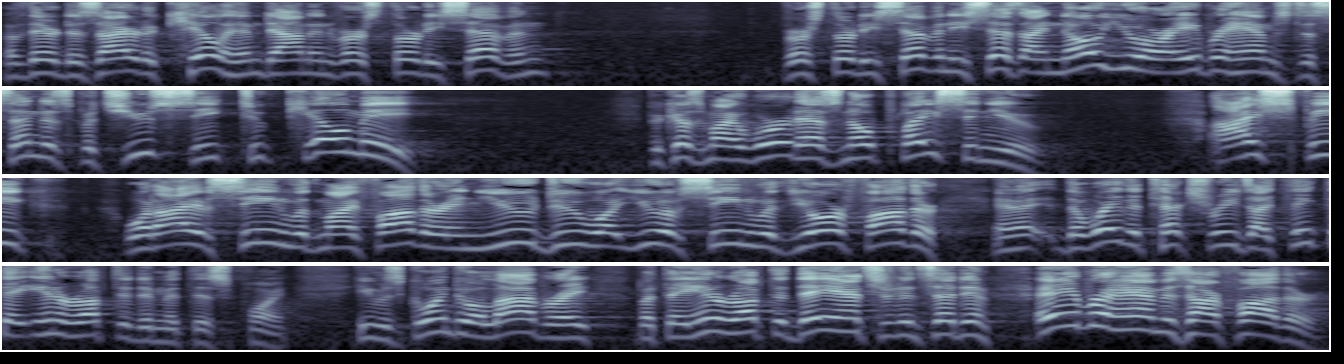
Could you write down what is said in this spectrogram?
of their desire to kill him down in verse 37. Verse 37, he says, I know you are Abraham's descendants, but you seek to kill me because my word has no place in you. I speak what I have seen with my father, and you do what you have seen with your father. And the way the text reads, I think they interrupted him at this point. He was going to elaborate, but they interrupted. They answered and said to him, Abraham is our father.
